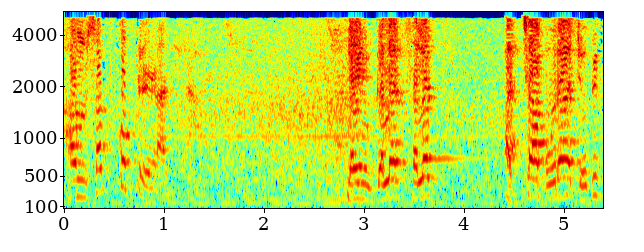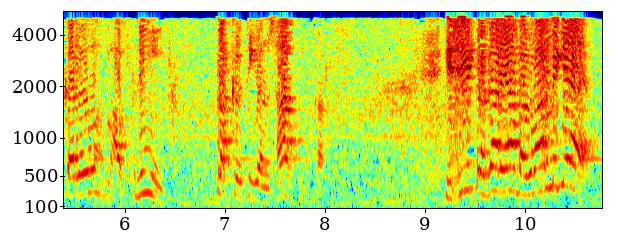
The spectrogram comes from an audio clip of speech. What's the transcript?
हम सबको प्रेरणा दे रहा लेकिन गलत, सलत अच्छा बुरा, जो भी कर रहे हो, हम अपनी प्रकृति के अनुसार कर रहे इसी प्रकार यहाँ भगवान में क्या है?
